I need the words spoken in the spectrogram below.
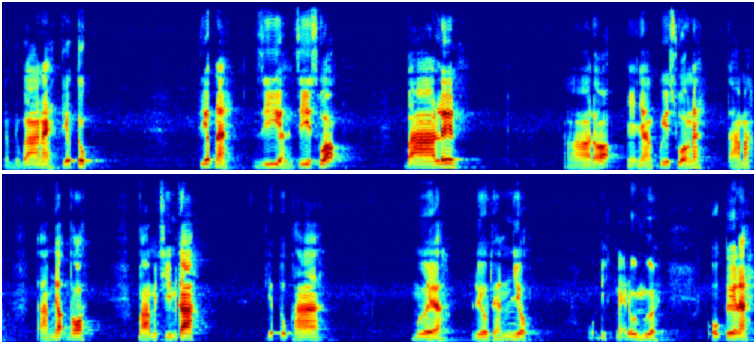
Lần thứ ba này tiếp tục. Tiếp này di di xuống. Ba lên. À, đó nhẹ nhàng quy xuống này. 8 à 8 nhận thôi. 39k tiếp tục ha 10 à liều thế nhiều. Ủa, đi mẹ đôi 10 ok này.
